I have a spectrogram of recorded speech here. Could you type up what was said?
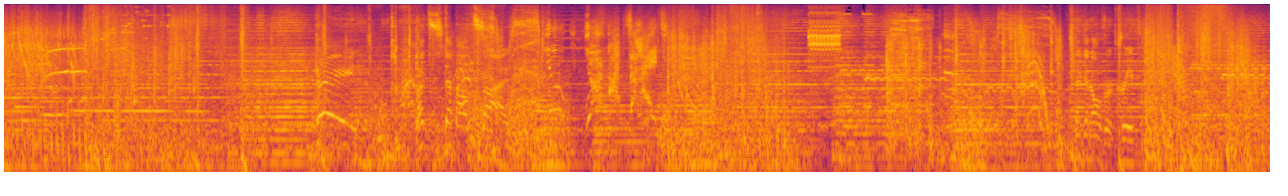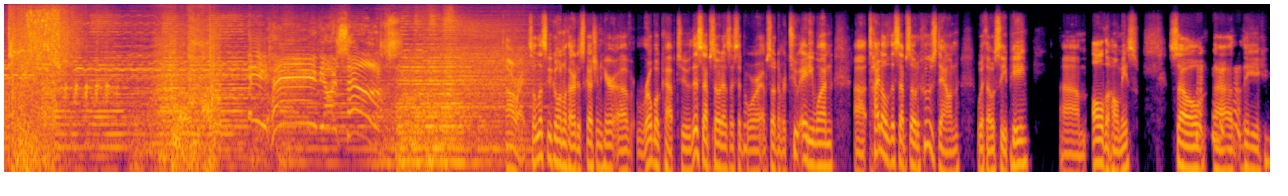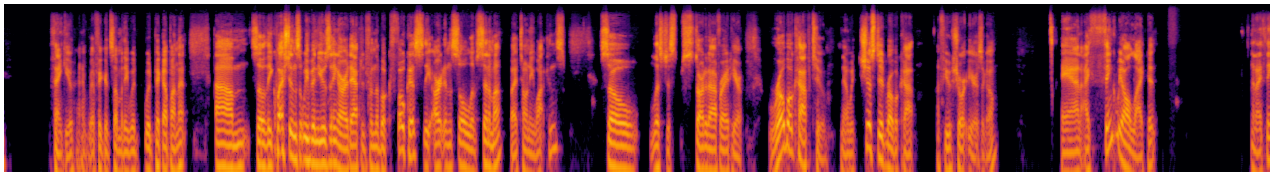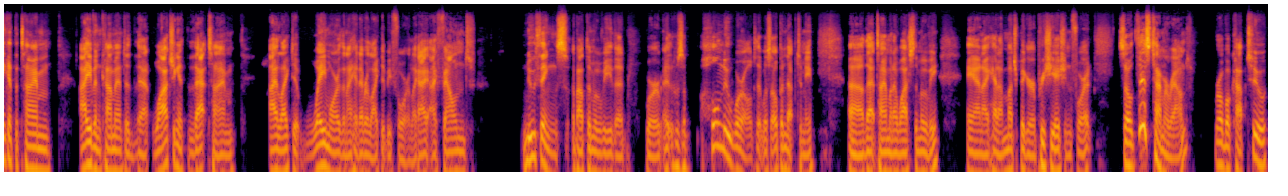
So let's get going with our discussion here of RoboCop 2. This episode, as I said before, episode number 281. Uh, title of this episode: Who's Down with OCP? Um, all the homies. So uh, the thank you. I- I figured somebody would would pick up on that. Um, so the questions that we've been using are adapted from the book Focus: The Art and Soul of Cinema by Tony Watkins. So let's just start it off right here. RoboCop 2. Now we just did RoboCop a few short years ago, and I think we all liked it. And I think at the time, I even commented that watching it that time, I liked it way more than I had ever liked it before. Like I, I found new things about the movie that were it was a whole new world that was opened up to me uh, that time when I watched the movie, and I had a much bigger appreciation for it. So this time around, RoboCop two,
